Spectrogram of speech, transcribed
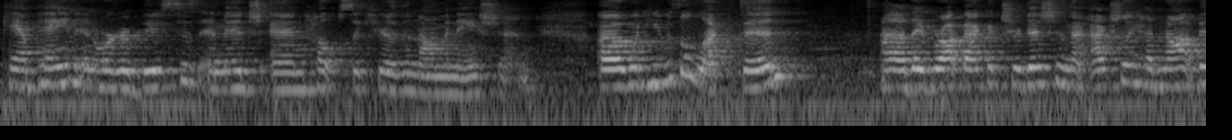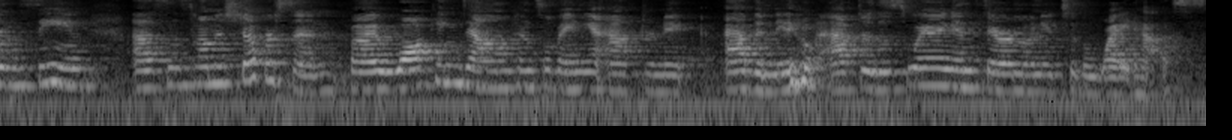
campaign in order to boost his image and help secure the nomination. Uh, when he was elected, uh, they brought back a tradition that actually had not been seen uh, since Thomas Jefferson by walking down Pennsylvania Avenue after the swearing-in ceremony to the White House.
